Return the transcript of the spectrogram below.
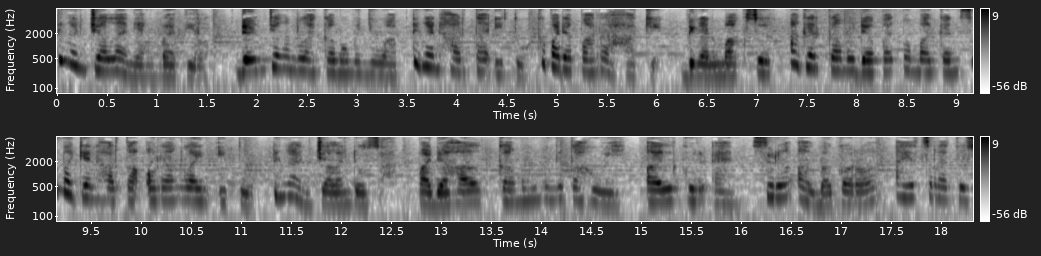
dengan jalan yang batil. Dan janganlah kamu menyuap dengan harta itu kepada para hakim. Dengan maksud agar kamu dapat memakan sebagian harta orang lain itu dengan jalan dosa. Padahal kamu mengetahui Al-Quran Surah Al-Baqarah ayat 188.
